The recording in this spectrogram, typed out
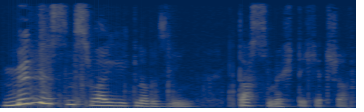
mindestens zwei Gegner besiegen. Das möchte ich jetzt schaffen.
